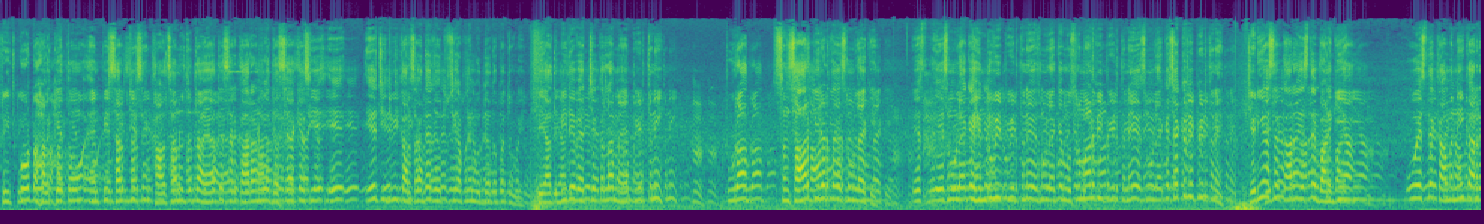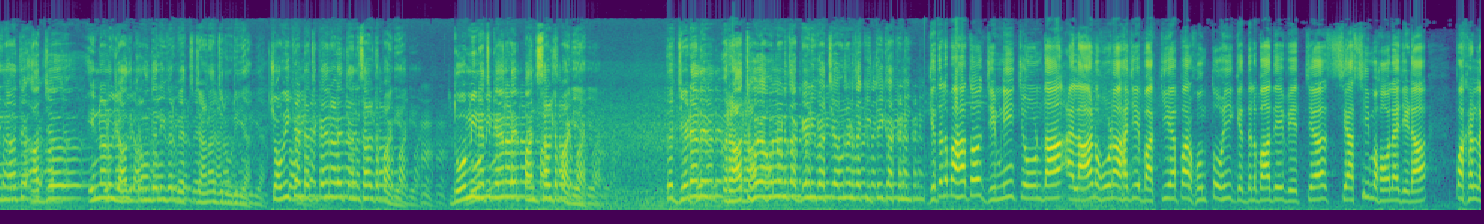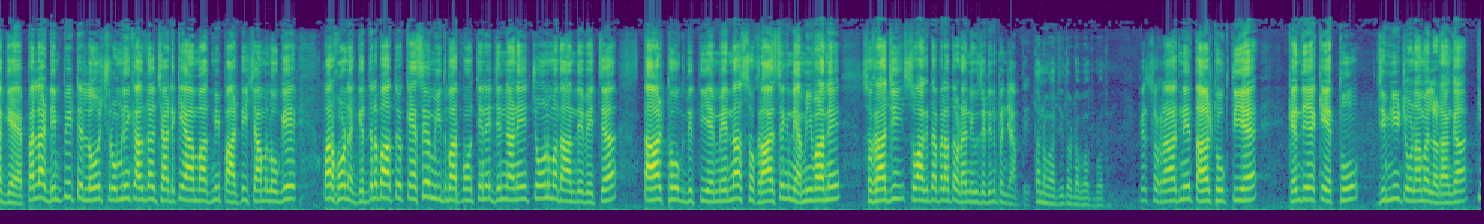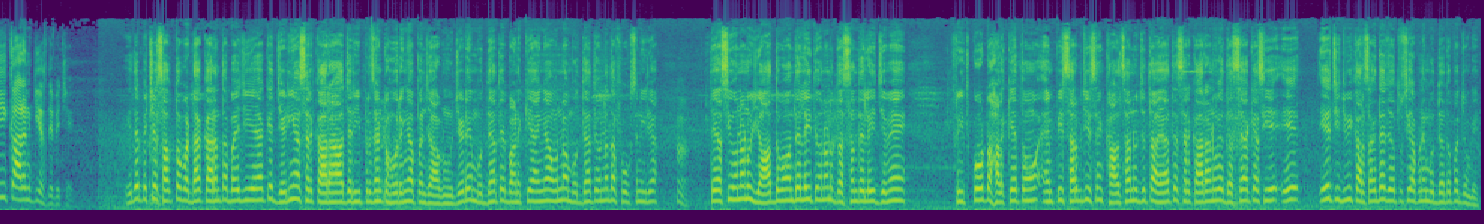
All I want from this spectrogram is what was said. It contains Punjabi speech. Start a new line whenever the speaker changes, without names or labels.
ਫਰੀਦਕੋਟ ਹਲਕੇ ਤੋਂ ਐਮਪੀ ਸਰਬਜੀਤ ਸਿੰਘ ਖਾਲਸਾ ਨੂੰ ਜਿਤਾਇਆ ਤੇ ਸਰਕਾਰਾਂ ਨੂੰ ਇਹ ਦੱਸਿਆ ਕਿ ਅਸੀਂ ਇਹ ਇਹ ਚੀਜ਼ ਵੀ ਕਰ ਸਕਦੇ ਹਾਂ ਜਦੋਂ ਤੁਸੀਂ ਆਪਣੇ ਮੁੱਦਿਆਂ ਤੋਂ ਭੱਜੋਗੇ। ਬੇਅਦਬੀ ਦੇ ਵਿੱਚ ਇਕੱਲਾ ਮੈਂ ਪੀੜਤ ਨਹੀਂ। ਪੂਰਾ ਸੰਸਾਰ ਪੀੜਤ ਹੈ ਇਸ ਨੂੰ ਲੈ ਕੇ। ਇਸ ਇਸ ਨੂੰ ਲੈ ਕੇ ਹਿੰਦੂ ਵੀ ਪੀੜਤ ਨੇ ਇਸ ਨੂੰ ਲੈ ਕੇ ਮੁਸਲਮਾਨ ਵੀ ਪੀੜਤ ਨੇ ਇਸ ਨੂੰ ਲੈ ਕੇ ਸਿੱਖ ਵੀ ਪੀੜਤ ਨੇ। ਜਿਹੜੀਆਂ ਸਰਕਾਰਾਂ ਇਸ ਤੇ ਬਣ ਗਈਆਂ ਉਹ ਇਸ ਤੇ ਕੰਮ ਨਹੀਂ ਕਰ ਰਹੀਆਂ ਤੇ ਅੱਜ ਇਹਨਾਂ ਨੂੰ ਯਾਦ ਕਰਾਉਣ ਦੇ ਲਈ ਫਿਰ ਵਿੱਚ ਜਾਣਾ ਜ਼ਰੂਰੀ ਆ। 24 ਘੰਟੇ ਚ ਕਹਿਣ ਵਾਲੇ 3 ਸਾਲ ਟਪਾ ਗਏ। 2 ਮਹੀਨੇ ਚ ਕਹਿਣ ਵਾਲੇ 5 ਸਾਲ ਟਪਾ ਗਏ ਤੇ ਜਿਹੜਿਆਂ ਦੇ ਰਾਜ 'ਚ ਹੋਇਆ ਉਹਨਾਂ ਨੇ ਤਾਂ ਅੱਗੇ ਨਹੀਂ ਬਚਿਆ ਉਹਨਾਂ ਨੇ ਤਾਂ ਕੀਤਾ ਹੀ ਕੱਖ ਨਹੀਂ।
ਗਿੱਦੜਬਾਹਾ ਤੋਂ ਜਿਮਨੀ ਚੋਣ ਦਾ ਐਲਾਨ ਹੋਣਾ ਹਜੇ ਬਾਕੀ ਹੈ ਪਰ ਹੁਣ ਤੋਂ ਹੀ ਗਿੱਦੜਬਾਹ ਦੇ ਵਿੱਚ ਸਿਆਸੀ ਮਾਹੌਲ ਹੈ ਜਿਹੜਾ ਭਖਣ ਲੱਗਿਆ ਹੈ। ਪਹਿਲਾਂ ਡਿੰਪੀ ਢਿੱਲੋਂ ਸ਼੍ਰੋਮਣੀ ਅਕਾਲੀ ਦਲ ਛੱਡ ਕੇ ਆਮ ਆਦਮੀ ਪਾਰਟੀ ਸ਼ਾਮਲ ਹੋ ਗਏ ਪਰ ਹੁਣ ਗਿੱਦੜਬਾਹ ਤੋਂ ਇੱਕ ਐਸੇ ਉਮੀਦਵਾਰ ਪਹੁੰਚੇ ਨੇ ਜਿਨ੍ਹਾਂ ਨੇ ਚੋਣ ਮੈਦਾਨ ਦੇ ਵਿੱਚ ਤਾਲ ਠੋਕ ਦਿੱਤੀ ਹੈ। ਮੇਰੇ ਨਾਲ ਸੁਖਰਾਜ ਸਿੰਘ ਨਿਆਮੀ ਵਾਲਾ ਨੇ। ਸੁਖਰਾਜ ਜੀ ਸਵਾਗਤ ਹੈ ਪਹਿਲਾਂ ਤੁਹਾਡਾ ਨਿਊਜ਼ 18 ਪੰਜਾਬ ਤੇ।
ਧੰਨਵਾਦ ਜੀ ਤੁਹਾਡਾ ਬਹੁਤ ਬਹੁਤ
ਫਿਰ ਸੁਖਰਾਜ ਨੇ ਤਾਲ ਠੋਕਤੀ ਹੈ। ਕਹਿੰਦੇ ਆ ਕਿ ਇੱਥੋਂ ਜਿਮਨੀ ਚੋਣਾਂ ਮੈਂ ਲੜਾਂਗਾ ਕੀ ਕਾਰਨ ਕੀ ਇਸ ਦੇ ਪਿੱਛੇ?
ਇਹਦੇ ਪਿੱਛੇ ਸਭ ਤੋਂ ਵੱਡਾ ਕਾਰਨ ਤਾਂ ਬਾਈ ਜੀ ਇਹ ਹੈ ਕਿ ਜਿਹੜੀਆਂ ਸਰਕਾਰਾਂ ਅੱਜ ਰਿਪਰੈਜ਼ੈਂਟ ਹੋ ਰਹੀਆਂ ਪੰਜਾਬ ਨੂੰ ਜਿਹੜੇ ਮੁੱਦਿਆਂ ਤੇ ਬਣ ਕੇ ਆਈਆਂ ਉਹਨਾਂ ਮੁੱਦਿਆਂ ਤੇ ਉਹਨਾਂ ਦਾ ਫੋਕਸ ਨਹੀਂ ਰਿਹਾ। ਤੇ ਅਸੀਂ ਉਹਨਾਂ ਨੂੰ ਯਾਦ ਦਿਵਾਉਣ ਦੇ ਲਈ ਤੇ ਉਹਨਾਂ ਨੂੰ ਦੱਸਣ ਦੇ ਲਈ ਜਿਵੇਂ ਫਰੀਦਕੋਟ ਹਲਕੇ ਤੋਂ ਐਮਪੀ ਸਰਬਜੀਤ ਸਿੰਘ ਖਾਲਸਾ ਨੂੰ ਜਿਤਾਇਆ ਤੇ ਸਰਕਾਰਾਂ ਨੂੰ ਇਹ ਦੱਸਿਆ ਕਿ ਅਸੀਂ ਇਹ ਇਹ ਇਹ ਚੀਜ਼ ਵੀ ਕਰ ਸਕਦੇ ਹਾਂ ਜਦੋਂ ਤੁਸੀਂ ਆਪਣੇ ਮੁੱਦਿਆਂ ਤੋਂ ਭੱਜੋਗੇ।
